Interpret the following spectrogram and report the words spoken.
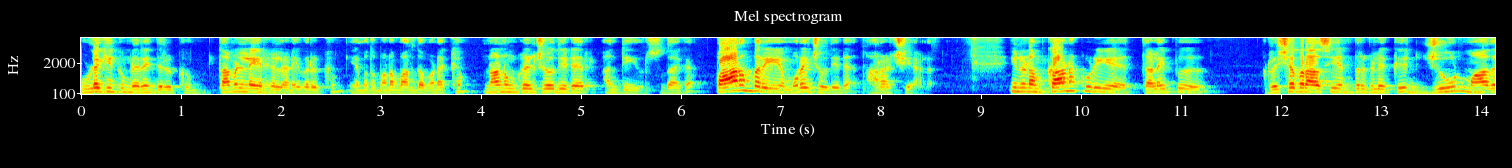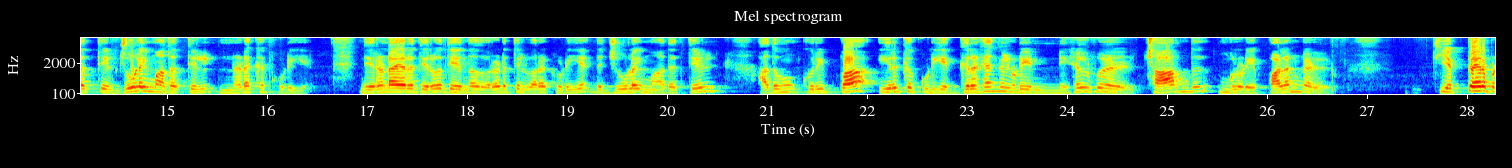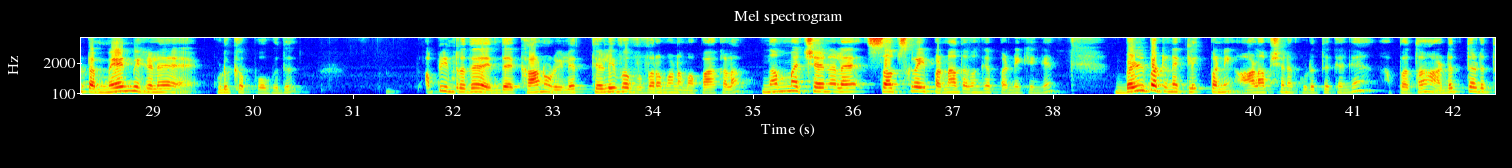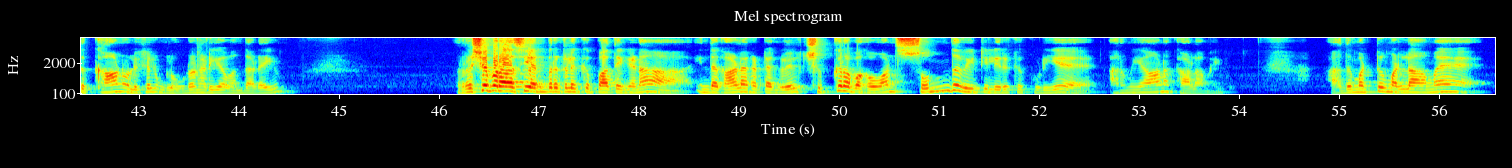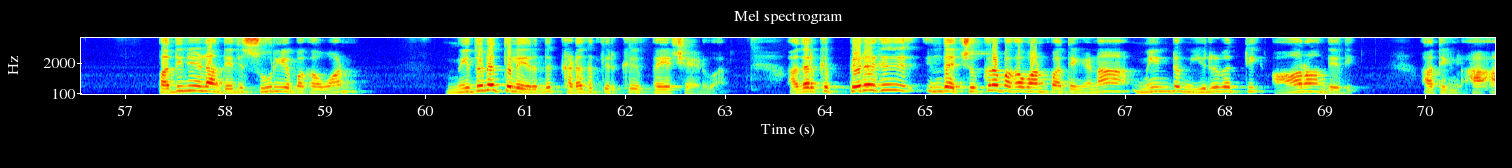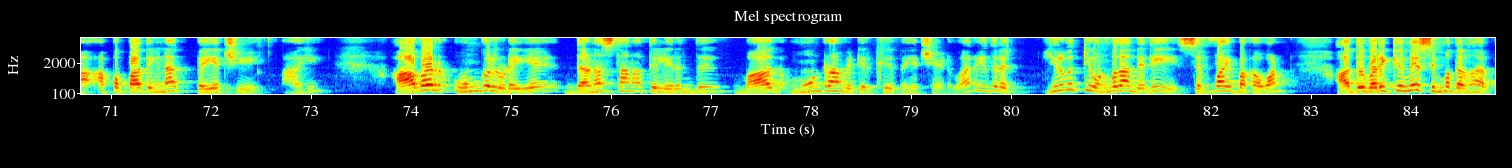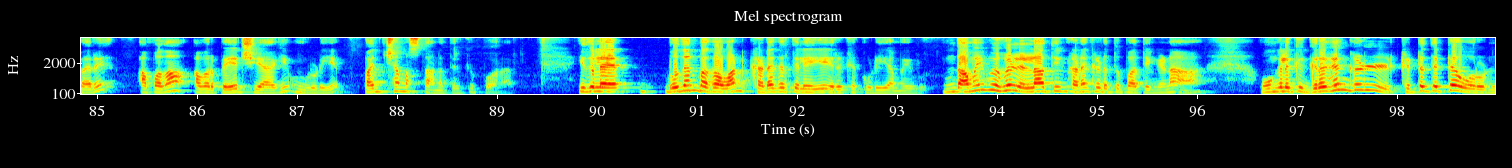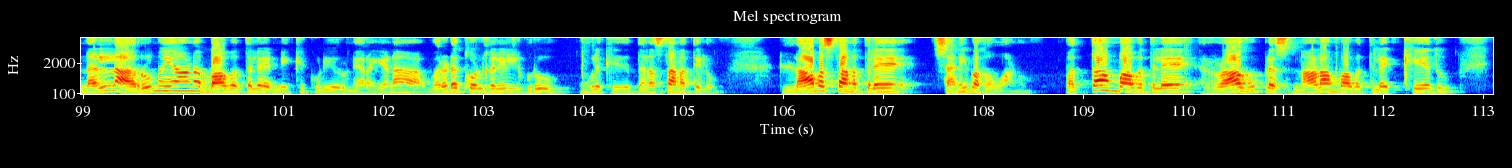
உலகெங்கும் நிறைந்திருக்கும் தமிழ்நேயர்கள் அனைவருக்கும் எமது மனமார்ந்த வணக்கம். நான் உங்கள் ஜோதிடர் அந்தியூர் சுதாகர் பாரம்பரிய முறை ஜோதிட ஆராய்ச்சியாளர். இன்று நாம் காணக்கூடிய தலைப்பு ரிஷபராசி என்பர்களுக்கு ஜூன் மாதத்தில் ஜூலை மாதத்தில் நடக்கக்கூடிய இந்த இரண்டாயிரத்தி இருபத்தி ஐந்தாவது வருடத்தில் வரக்கூடிய இந்த ஜூலை மாதத்தில் அதுவும் குறிப்பாக இருக்கக்கூடிய கிரகங்களுடைய நிகழ்வுகள் சார்ந்து உங்களுடைய பலன்கள் எப்பேற்பட்ட மேன்மைகளை கொடுக்க போகுது. அப்படின்றத இந்த காணொளியில் தெளிவாக விவரமாக நம்ம பார்க்கலாம். நம்ம சேனலை சப்ஸ்கிரைப் பண்ணாதவங்க பண்ணிக்கோங்க. பெல் பட்டனை கிளிக் பண்ணி ஆல் ஆப்ஷனை கொடுத்துக்கோங்க. அப்போ தான் அடுத்தடுத்து காணொளிகள் உங்களை உடனடியாக வந்து அடையும். ரிஷபராசி அன்பர்களுக்கு பார்த்தீங்கன்னா இந்த காலகட்டங்களில் சுக்கர பகவான் சொந்த வீட்டில் இருக்கக்கூடிய அருமையான கால அமைவு அது மட்டும் அல்லாமல் பதினேழாம் தேதி சூரிய பகவான் மிதுனத்தில் இருந்து கடகத்திற்கு பயிற்சி ஆயிடுவார். அதற்கு பிறகு இந்த சுக்கர பகவான் பார்த்தீங்கன்னா மீண்டும் இருபத்தி ஆறாம் தேதி. பார்த்தீங்களா? அப்போ பார்த்தீங்கன்னா பெயர்ச்சி ஆகி அவர் உங்களுடைய தனஸ்தானத்தில் இருந்து பாக மூன்றாம் வீட்டிற்கு பயிற்சி ஆயிடுவார். இதில் இருபத்தி ஒன்பதாம் தேதி செவ்வாய் பகவான் அது வரைக்குமே சிம்மத்தில் தான் இருப்பார். அப்போ தான் அவர் பயிற்சியாகி உங்களுடைய பஞ்சமஸ்தானத்திற்கு போகிறார் இதில் புதன் பகவான் கடகத்திலேயே இருக்கக்கூடிய அமைவு. இந்த அமைவுகள் எல்லாத்தையும் கணக்கெடுத்து பார்த்தீங்கன்னா உங்களுக்கு கிரகங்கள் கிட்டத்தட்ட ஒரு நல்ல அருமையான பாவத்தில் நிற்கக்கூடிய ஒரு நேரம். ஏன்னா வருடக்கோள்களில் குரு உங்களுக்கு தனஸ்தானத்திலும் லாபஸ்தானத்தில் சனி பகவானும். பத்தாம் பாவத்தில் ராகு ப்ளஸ் நாலாம் பாவத்தில் கேது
